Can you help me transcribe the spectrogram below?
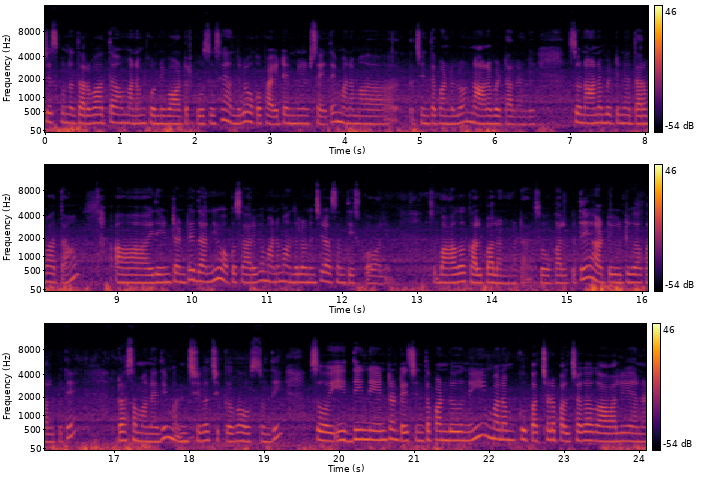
చేసుకున్న తర్వాత మనం కొన్ని వాటర్ పోసేసి అందులో ఒక ఫైవ్ టెన్ మినిట్స్ అయితే మనం చింతపండులో నానబెట్టాలండి. సో నానబెట్టిన తర్వాత ఇదేంటంటే దాన్ని ఒకసారిగా మనం అందులో నుంచి రసం తీసుకోవాలి. సో బాగా కలపాలన్నమాట. సో కలిపితే అటు ఇటుగా కలిపితే రసం అనేది మంచిగా చిక్కగా వస్తుంది. సో ఈ దీన్ని ఏంటంటే చింతపండుని మనకు పచ్చడి పల్చగా కావాలి అని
